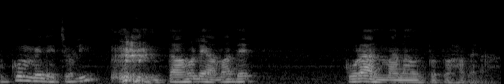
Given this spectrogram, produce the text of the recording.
হুকুম মেনে চলি, তাহলে আমাদের কোরআন মানা অন্তত হবে না।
